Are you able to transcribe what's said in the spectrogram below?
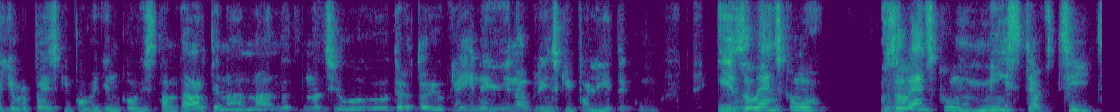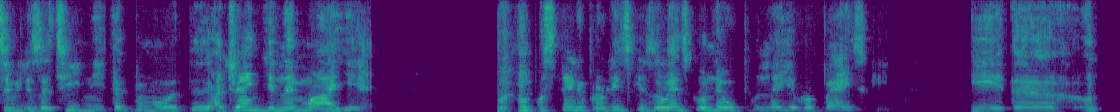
європейські поведінкові стандарти на, на, на, на цілу територію України і на український політикум. І Зеленському Зеленському місця в цій цивілізаційній, так би мовити, адженді немає. бо, стиль управлінський Зеленського не, не європейський. І е, от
